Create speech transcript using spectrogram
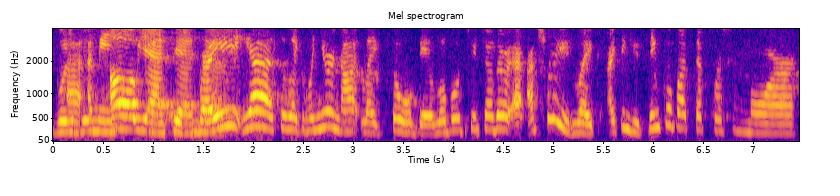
what is uh, this? I mean, oh yes, yes, right, yes. yeah. So like when you're not like so available to each other, actually, like I think you think about that person more.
